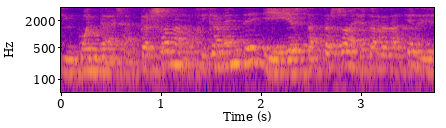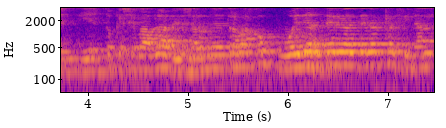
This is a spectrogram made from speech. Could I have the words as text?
en cuenta a esas personas, lógicamente, y estas personas, estas relaciones y esto que se va a hablar en esa reunión de trabajo puede hacer alterar que al final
